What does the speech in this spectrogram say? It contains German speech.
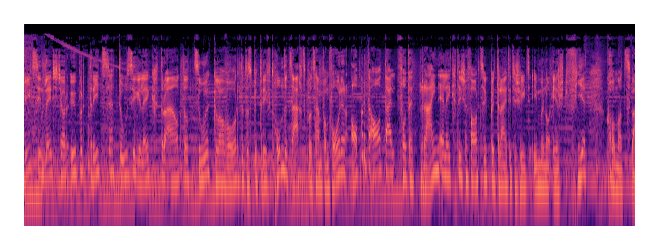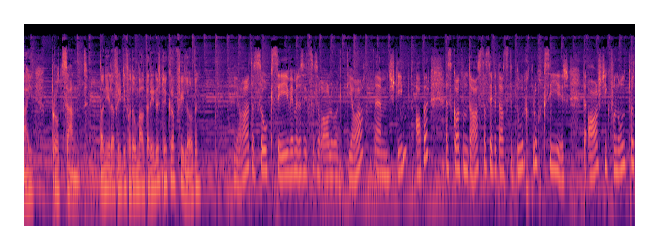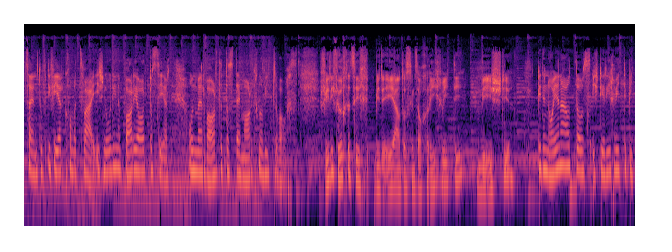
Schweiz sind letztes Jahr über 13.000 Elektroautos zugelassen worden. Das betrifft 160 Prozent vom Vorjahr. Aber der Anteil der rein elektrischen Fahrzeuge beträgt in der Schweiz immer noch erst 4,2 Prozent. Daniela Friedli von der Umweltarena ist nicht gerade viel, oder? Ja, das so gesehen, wenn man das jetzt so anschaut, ja, ähm, stimmt. Aber es geht um das, dass eben das der Durchbruch war. Der Anstieg von 0% auf die 4,2% ist nur in ein paar Jahren passiert. Und man erwartet, dass der Markt noch weiter wächst. Viele fürchten sich bei den E-Autos in Sachen Reichweite. Wie ist die? Bei den neuen Autos ist die Reichweite bei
